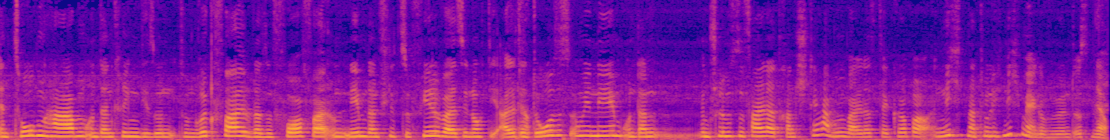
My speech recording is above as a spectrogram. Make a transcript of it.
entzogen haben und dann kriegen die so, ein- so einen Rückfall oder so einen Vorfall und nehmen dann viel zu viel, weil sie noch die alte Ja. Dosis irgendwie nehmen und dann im schlimmsten Fall daran sterben, weil das der Körper nicht, natürlich nicht mehr gewöhnt ist. ja.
